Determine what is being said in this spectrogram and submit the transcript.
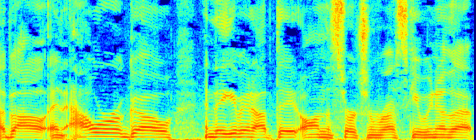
about an hour ago, and they gave an update on the search and rescue. We know that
